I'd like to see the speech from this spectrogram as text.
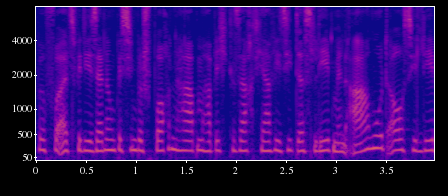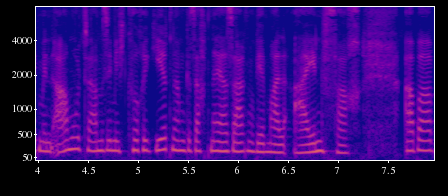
bevor, als wir die Sendung ein bisschen besprochen haben, habe ich gesagt, ja, wie sieht das Leben in Armut aus? Sie leben in Armut. Da haben Sie mich korrigiert und haben gesagt, naja, sagen wir mal einfach. Aber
